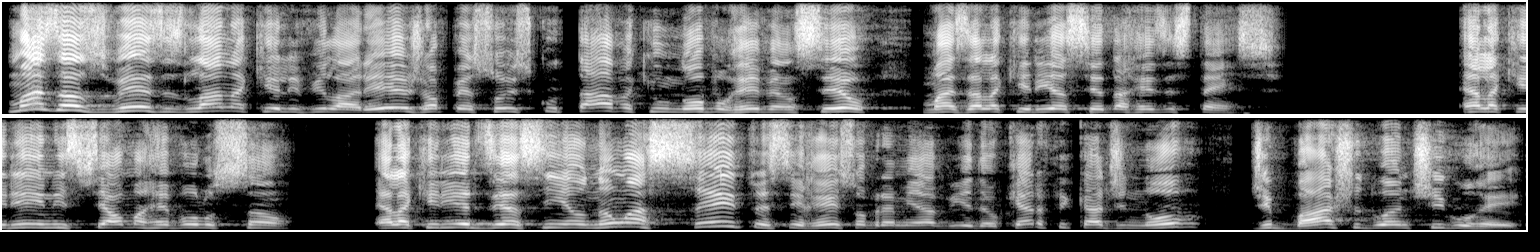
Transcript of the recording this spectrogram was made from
Mas às vezes lá naquele vilarejo a pessoa escutava que um novo rei venceu, mas ela queria ser da resistência ela queria iniciar uma revolução. Ela queria dizer assim: Eu não aceito esse rei sobre a minha vida, eu quero ficar de novo debaixo do antigo rei.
